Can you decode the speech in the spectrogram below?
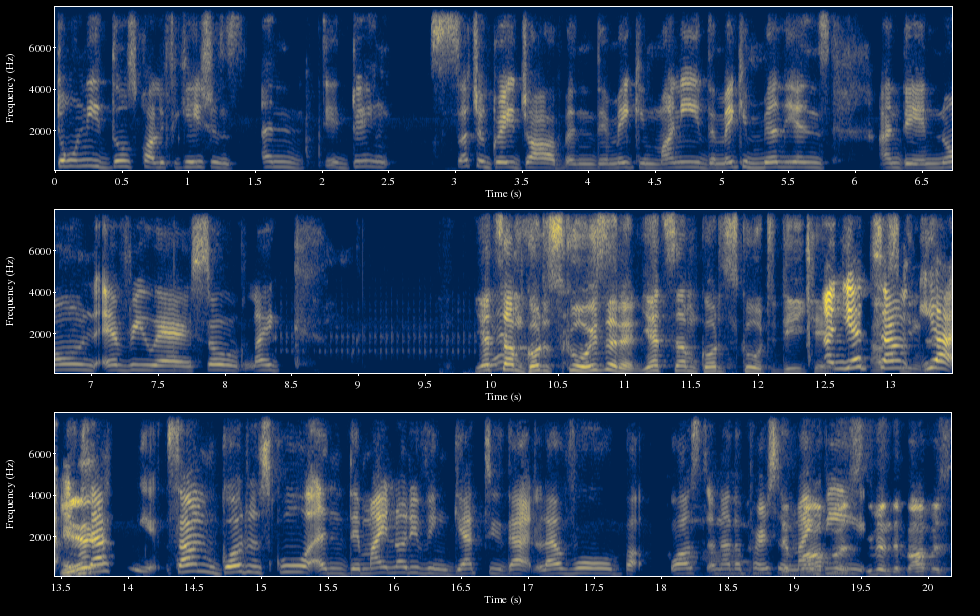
don't need those qualifications and they're doing such a great job and they're making money they're making millions and they're known everywhere. So like yet some go to school, isn't it? Yet some go to school to DJ. and yet I've some yeah, Yeah. exactly some go to school and they might not even get to that level but whilst another The person might barbers, be even the barbers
